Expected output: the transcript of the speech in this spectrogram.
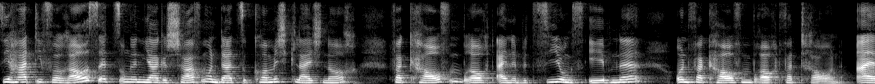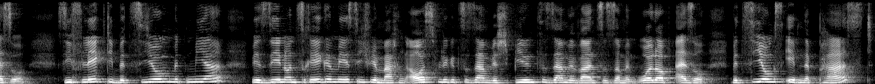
sie hat die Voraussetzungen ja geschaffen und dazu komme ich gleich noch. Verkaufen braucht eine Beziehungsebene und Verkaufen braucht Vertrauen. Also, sie pflegt die Beziehung mit mir. Wir sehen uns regelmäßig, wir machen Ausflüge zusammen, wir spielen zusammen, wir waren zusammen im Urlaub. Also, Beziehungsebene passt.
